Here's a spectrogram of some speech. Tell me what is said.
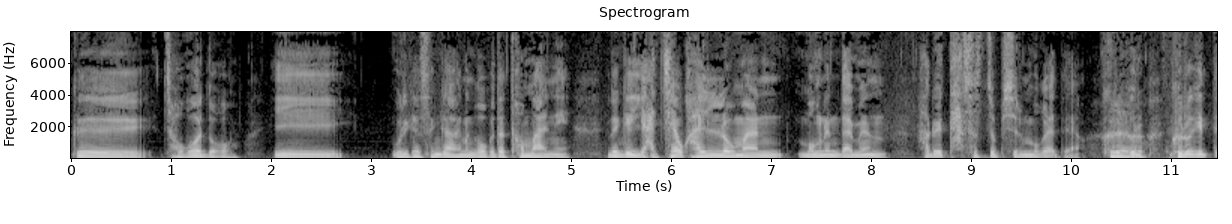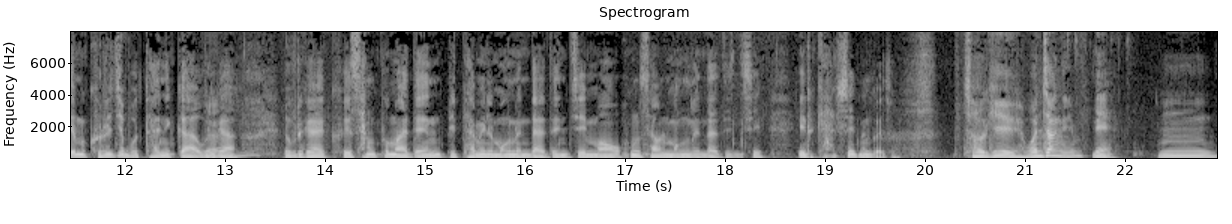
그 적어도 이 우리가 생각하는 것보다 더 많이 그러니까 야채와 과일로만 먹는다면 하루에 다섯 접시를 먹어야 돼요. 그래요? 그러, 그러기 때문에 그러지 못하니까 우리가 우리가 그 상품화된 비타민을 먹는다든지 뭐 홍삼을 먹는다든지 이렇게 할 수 있는 거죠. 저기 원장님, 네. 음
